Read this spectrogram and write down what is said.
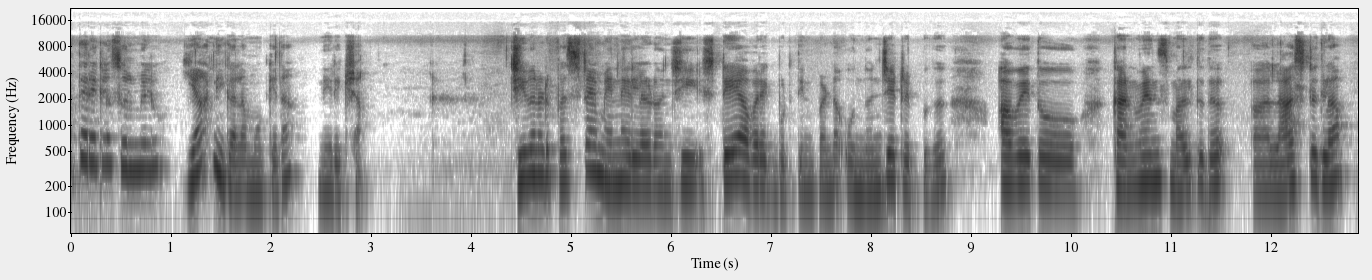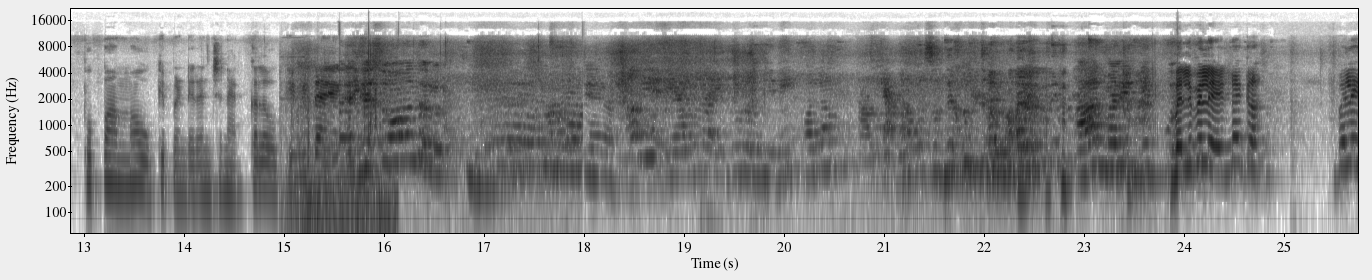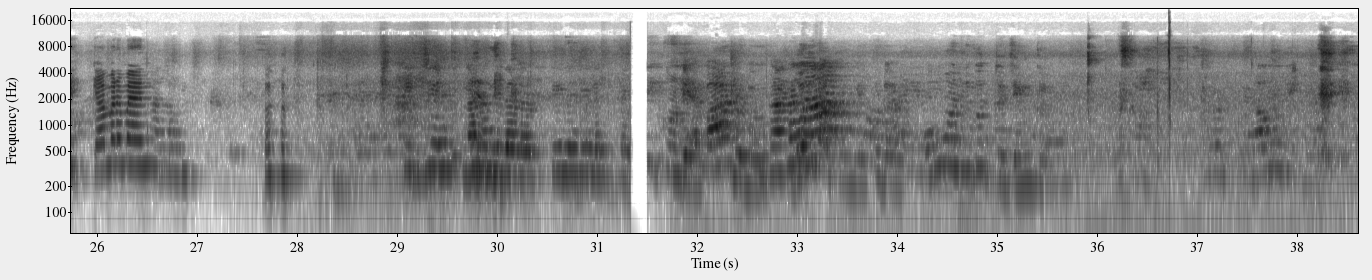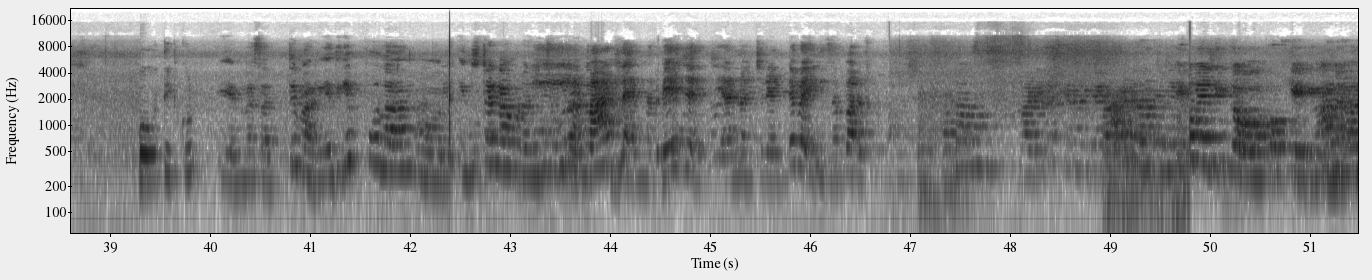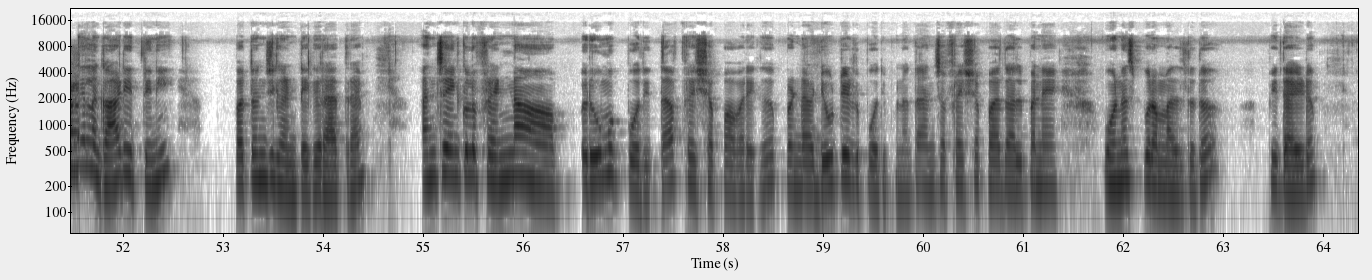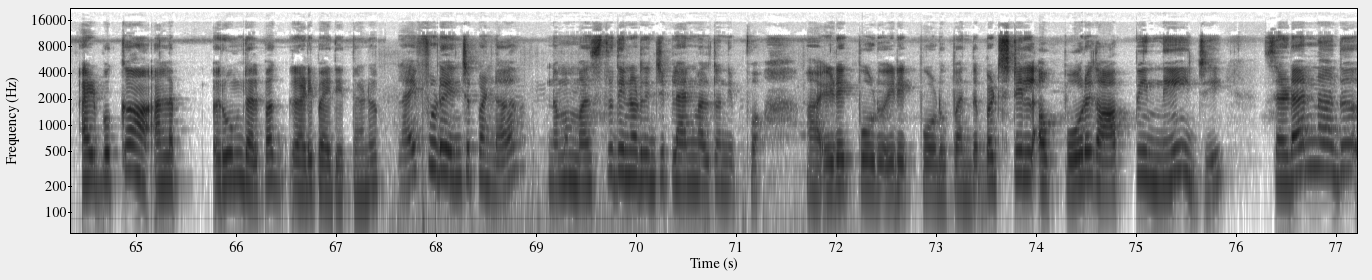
ಮಾತೆರೆಗ್ಲ ಸುಲ್ಮೆಲು ಯಾನಿಗಲ ಮೋಕೆದ? ನಿರೀಕ್ಷಾ. ಜೀವನಡು first time ಎನ್ನ ಇಲ್ಲಡೊಂಜಿ ಸ್ಟೇ ಅವರೆಗ್ ಬಿಟ್ಟು ತಿನ್ಪಂಡ ಒಂದೊಂಜೆ ಟ್ರಿಪ್ಗೆ ಅವೇತೋ ಕನ್ವಿನ್ಸ್ ಮಲ್ತದ ಲಾಸ್ಟ್ಗ್ಲ ಪಪ್ಪ, ಅಮ್ಮ ಓಕೆ ಪಂಡೆ, ರಂಜನೆ ಅಕ್ಕಲ ಓಕೆ ಬಲೆ ಬಲೆ ಎಣ್ಣಕ ಬಲೆ ಕ್ಯಾಮರಾಮ್ಯಾನ್ ಸತ್ಯ ಇನ್ಸ್ಟಾಗ್ರಾಮ್ ಗಾಡಿ ಇತ್ತೀನಿ ಪತ್ತೊಂಜಿ ಗಂಟೆಗೆ ರಾತ್ರಿ. ಅಂಚೆ ಎಂಕುಲು ಫ್ರೆಂಡ್ನ ರೂಮಿಗೆ ಪೋದಿತ್ತ ಫ್ರೆಶ್ ಅಪ್ ಅವರೆಗೆ. ಪಂಡ ಡ್ಯೂಟಿರ್ದು ಪೋದಿಪ್ಪುನತ ಅಂಚ ಫ್ರೆಶ್ ಅಪ್ ಆದ ಅಲ್ಪನೆ ಓನಸ್ಪುರ ಮಲ್ತದ ಪಿದಾಯ್ಡ್. ಐಡ್ ಬೊಕ್ಕ ಅಲ್ಲ ರೂಮ್ ಅಲ್ಪ ಗಾಡಿ ಪೈದಿತ್ತಂಡು. ಲೈಫ್ ಫುಡ್ ಎಂಚ ಪಂಡ ನಮ್ಮ ಮಸ್ತ್ ದಿನೋಡ್ದಿಂಚಿ ಪ್ಲ್ಯಾನ್ ಮಲ್ತೊಂದಿಪ್ಪ. ಇಡೆಗ್ ಪೋಡು ಇಡೆಗ್ ಪೋಡು ಪಂದ್. ಬಟ್ ಸ್ಟಿಲ್ ಅವು ಪೋರೆಗ್ ಆಪಿನ್ನೇ ಇಜ್ಜಿ ಸಡನ್ ಅದು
